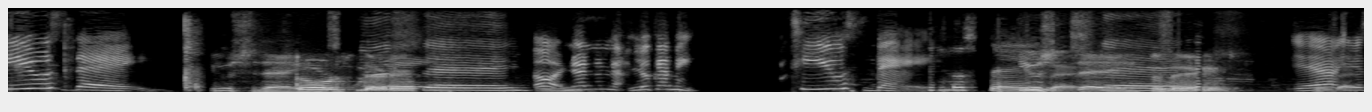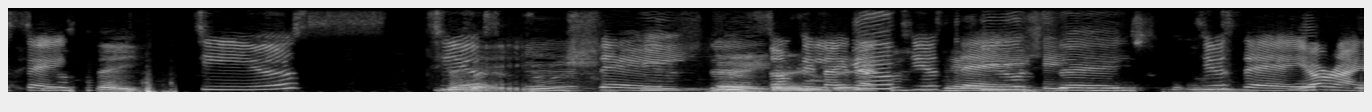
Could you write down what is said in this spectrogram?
Tuesday. Tuesday. Thursday. Say, Oh, no, no, no. Look at me. Tuesday. Tuesday. Tuesday. Tuesday. Yeah, you say Tuesday. Tues, Day. Tuesday. Day. Something like that. Tuesday. Tuesday. Tuesday. All right.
